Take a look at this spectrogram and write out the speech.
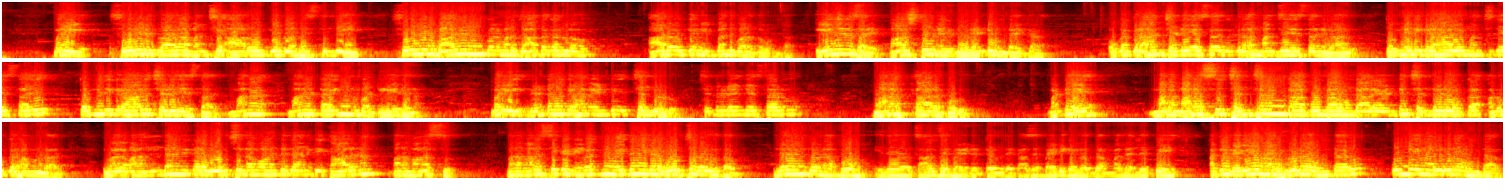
మరి సూర్యుడి ద్వారా మంచి ఆరోగ్యం లభిస్తుంది. సూర్యుడు బాగాలేదనుకోండి మన జాతకంలో ఆరోగ్యం ఇబ్బంది పడుతూ ఉంటాం. ఏదైనా సరే పాజిటివ్ నెగిటివ్ రెండు ఉంటాయి ఇక్కడ. ఒక గ్రహం చెడు చేస్తుంది ఒక గ్రహం మంచి చేస్తుంది కాదు. తొమ్మిది గ్రహాలు మంచి చేస్తాయి తొమ్మిది గ్రహాలు చెడు చేస్తాయి. మన మన టైంను బట్టి ఏదైనా. మరి రెండవ గ్రహం ఏంటి? చంద్రుడు. చంద్రుడు ఏం చేస్తాడు? మనఃకారకుడు. అంటే మన మనస్సు చంచలం కాకుండా ఉండాలి అంటే చంద్రుడి యొక్క అనుగ్రహం ఉండాలి. ఇవాళ మనందరం ఇక్కడ కూర్చున్నాము అంటే దానికి కారణం మన మనస్సు. మన మనస్సు ఇక్కడ నిమగ్నం అయితేనే ఇక్కడ కూర్చోగలుగుతాం. లేదనుకోండి అబ్బో ఇదే చాలాసేపు అయ్యేటట్టు ఉంది. కాసేపు బయటికి వెళ్ళొద్దాం మళ్ళీ అని చెప్పి అట్లా వెళ్ళే వాళ్ళు కూడా ఉంటారు ఉండే వాళ్ళు కూడా ఉంటారు.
